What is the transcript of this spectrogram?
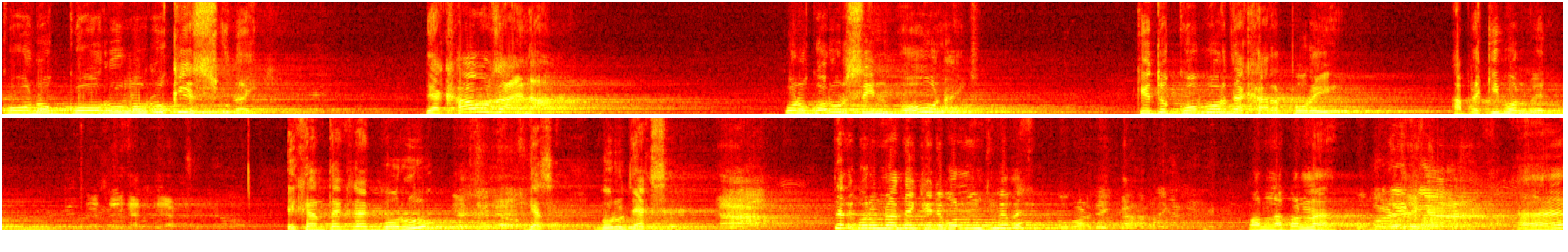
কোনো গরু মরু কিছু নাই। দেখাও যায় না। কোনো গরুর চিহ্নও নাই। কিন্তু গোবর দেখার পরে আপনি কি বলবেন? এখান থেকে গরু গেছে। গরু দেখছে? তাহলে গরু না দেখে এটা বললেন কীভাবে? কন্যা কন্যা হ্যাঁ?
